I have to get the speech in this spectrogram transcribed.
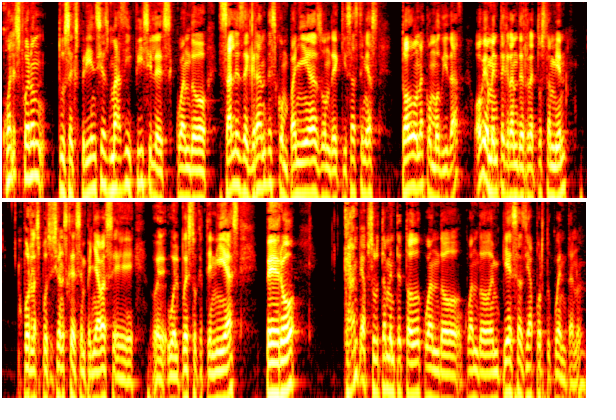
¿Cuáles fueron tus experiencias más difíciles cuando sales de grandes compañías donde quizás tenías toda una comodidad? Obviamente grandes retos también por las posiciones que desempeñabas eh, o, el puesto que tenías, pero cambia absolutamente todo cuando, cuando empiezas ya por tu cuenta, ¿no?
